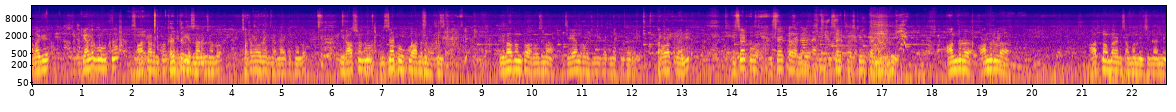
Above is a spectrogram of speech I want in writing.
అలాగే కేంద్ర ప్రభుత్వం సహకారంతో ఎన్డీఏ సారథ్యంలో చంద్రబాబు నాయుడు గారి నాయకత్వంలో ఈ రాష్ట్రంలో విశాఖ ఉక్కు ఆంధ్ర ఉక్కు నినాదంతో ఆ రోజున జయాంధ్ర రోజున జరిగినప్పుడు కానీ తర్వాత కానీ విశాఖ విశాఖ విశాఖ స్టీల్ ప్లాంట్ అనేది ఆంధ్ర ఆంధ్రుల ఆత్మాభిమానానికి సంబంధించిన దాన్ని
